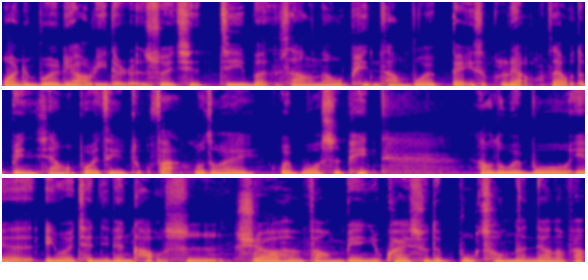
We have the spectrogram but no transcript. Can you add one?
完全不会料理的人，所以其实基本上呢，我平常不会备什么料在我的冰箱，我不会自己煮饭，我只会微波食品。那我的微波也因为前几天考试需要很方便又快速的补充能量的方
